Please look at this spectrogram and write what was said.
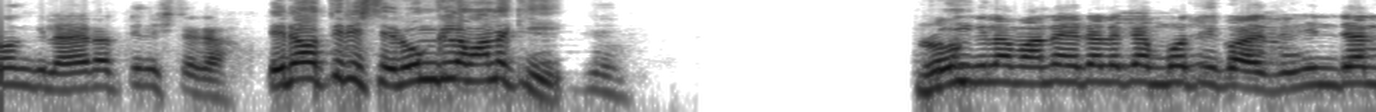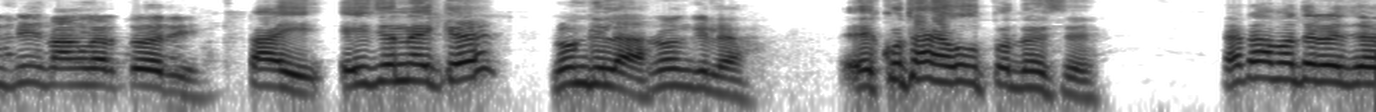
রঙ্গিলা এটা তিরিশ টাকা। এটাও তিরিশ রঙ্গিলা মানে কি? রঙ্গিলা মানে এটা লেগে মতি কয় ইন্ডিয়ান বীজ বাংলার তৈরি। তাই এই জন্য একে রঙ্গিলা রঙ্গিলা কোথায় উৎপাদন হয়েছে? এটা আমাদের যে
